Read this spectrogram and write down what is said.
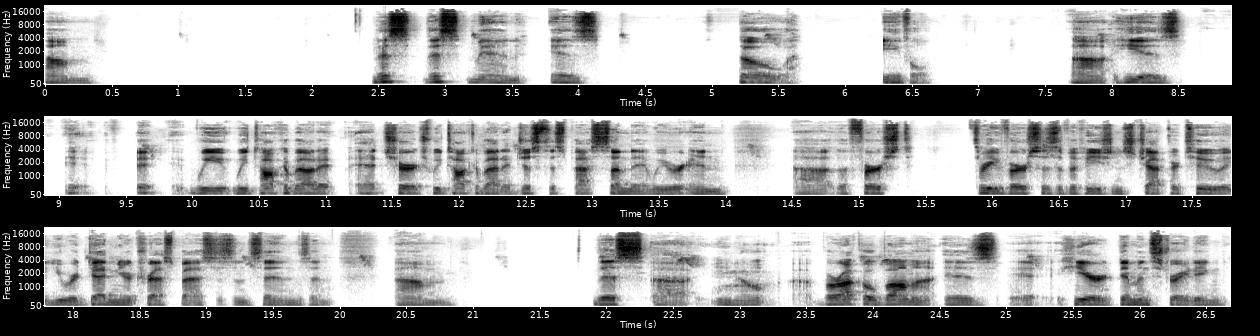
Um, this this man is so evil. Uh, he is. It, it, we we talk about it at church. We talked about it just this past Sunday. We were in uh, the first three verses of Ephesians chapter two. You were dead in your trespasses and sins, and um, this, uh, you know, Barack Obama is uh, here demonstrating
